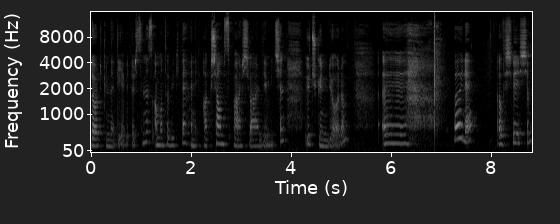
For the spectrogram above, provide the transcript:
4 günde diyebilirsiniz. Ama tabii ki de hani akşam sipariş verdiğim için 3 gün diyorum. E, böyle alışverişim.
